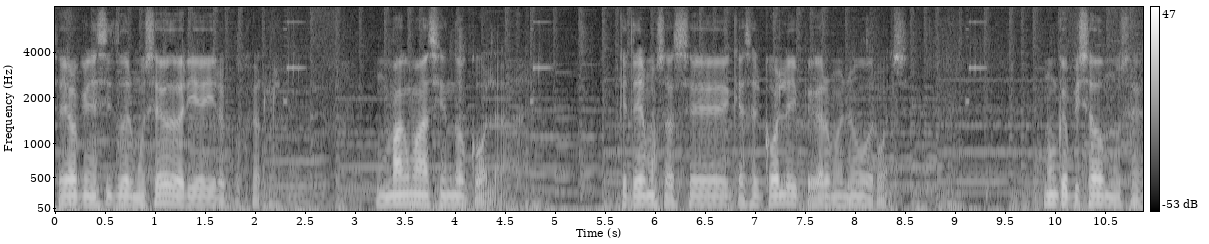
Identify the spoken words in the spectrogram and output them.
Si hay algo que necesito del museo debería ir a cogerlo. Un magma haciendo cola. ¿Qué tenemos que hacer, que hacer cola y pegar menú vergüenza? Nunca he pisado un museo.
